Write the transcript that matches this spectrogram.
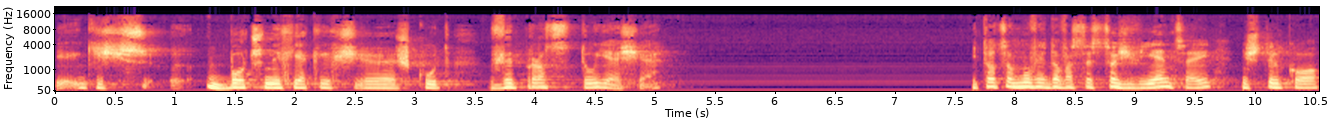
jakichś bocznych jakichś e, szkód, wyprostuje się. I to, co mówię do Was, to jest coś więcej niż tylko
